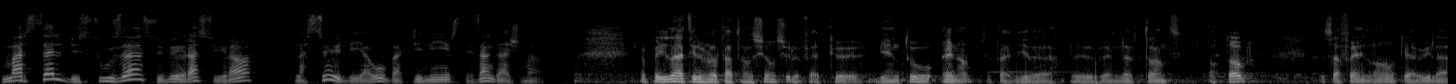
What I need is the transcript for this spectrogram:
Marcel de Souza se veut rassurant, la CEDEAO va tenir ses engagements. Le président a attiré notre attention sur le fait que bientôt un an, c'est-à-dire euh, le 29-30 octobre, ça fait un an qu'il y a eu la,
